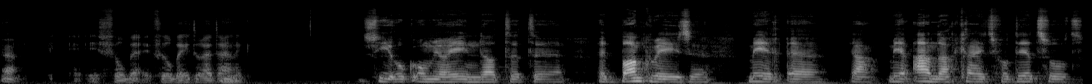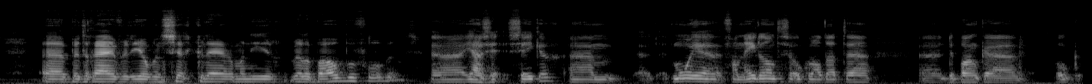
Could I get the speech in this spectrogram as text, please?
Ja. Is veel, be- veel beter uiteindelijk. zie je ook om je heen dat het, het bankwezen meer, eh, ja, meer aandacht krijgt voor dit soort eh, bedrijven die op een circulaire manier willen bouwen, bijvoorbeeld. Eh, ja, ze- zeker. Ehm, het, mooie van Nederland is ook wel dat de banken ook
